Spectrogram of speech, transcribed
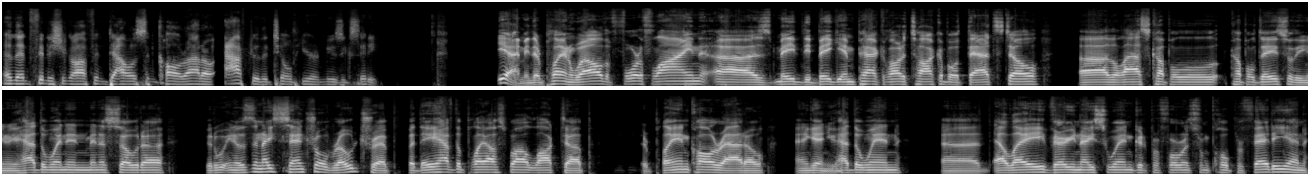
and then finishing off in Dallas and Colorado after the tilt here in Music City. Yeah, I mean they're playing well. The fourth line uh, has made the big impact. A lot of talk about that still uh, the last couple couple days. So that you know you had the win in Minnesota. Good, you know this is a nice central road trip, but they have the playoff spot locked up. They're playing Colorado, and again you had the win. Uh, L.A. very nice win, good performance from Cole Perfetti, and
